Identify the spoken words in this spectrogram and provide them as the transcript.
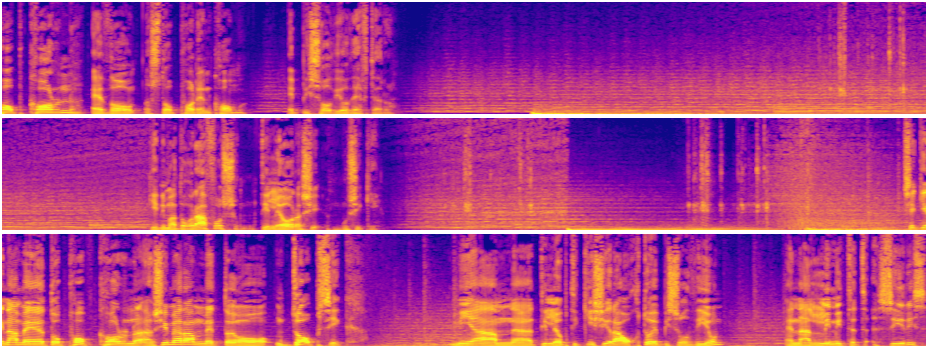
Popcorn εδώ στο Pod.com, επεισόδιο δεύτερο. Κινηματογράφος, τηλεόραση, μουσική. Ξεκινάμε το popcorn σήμερα με το Dopsic. Μια ε, τηλεοπτική σειρά 8 επεισοδίων, ένα limited series,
